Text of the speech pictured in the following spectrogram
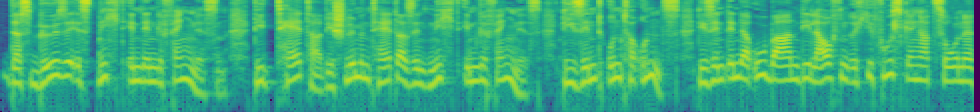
Das Böse ist nicht in den Gefängnissen. Die Täter, die schlimmen Täter sind nicht im Gefängnis. Die sind unter uns. Die sind in der U-Bahn, die laufen durch die Fußgängerzone.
